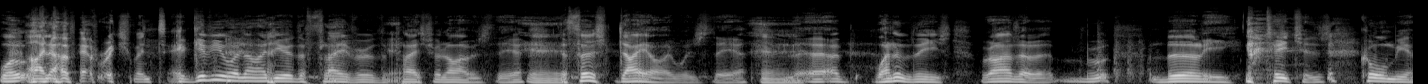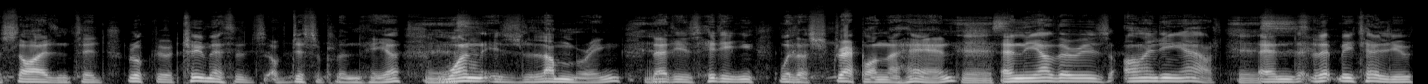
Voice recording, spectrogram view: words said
well, I know about Richmond To give you an idea of the flavour of the place when I was there, Yes. the first day I was there, uh, one of these rather br- burly teachers called me aside and said, Look, there are two methods of discipline here. One is lumbering, that is hitting with a strap on the hand, Yes. and the other is ironing out. Yes. And let me tell you,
